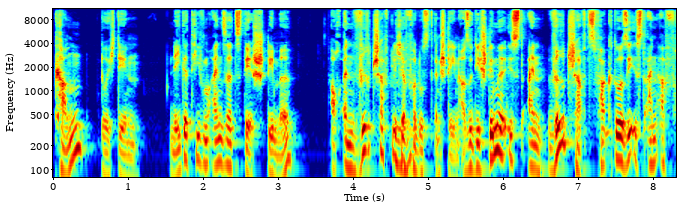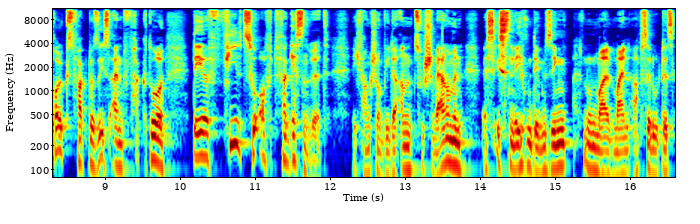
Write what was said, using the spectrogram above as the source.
kann durch den negativen Einsatz der Stimme auch ein wirtschaftlicher Verlust entstehen. Also die Stimme ist ein Wirtschaftsfaktor, sie ist ein Erfolgsfaktor, sie ist ein Faktor, der viel zu oft vergessen wird. Ich fange schon wieder an zu schwärmen. Es ist neben dem Singen nun mal mein absolutes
